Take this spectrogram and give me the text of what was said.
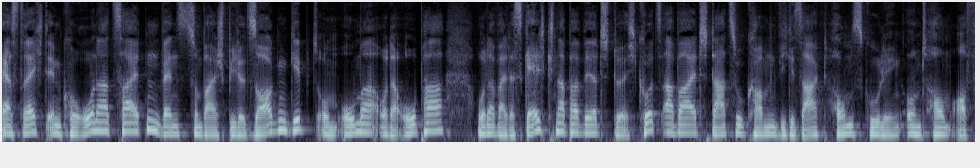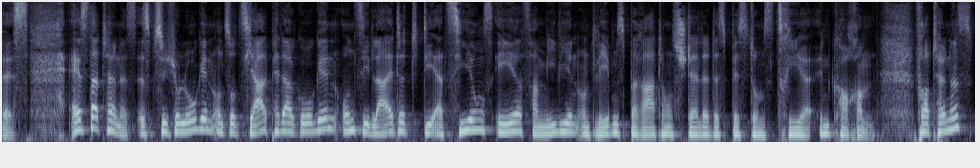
Erst recht in Corona-Zeiten, wenn es zum Beispiel Sorgen gibt um Oma oder Opa oder weil das Geld knapper wird durch Kurzarbeit. Dazu kommen, wie gesagt, Homeschooling und Homeoffice. Esther Tönnes ist Psychologin und Sozialpädagogin und sie leitet die Erziehungsehe, Familien- und Lebensberatungsstelle des Bistums Trier in Kochen. Frau Tönnes,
